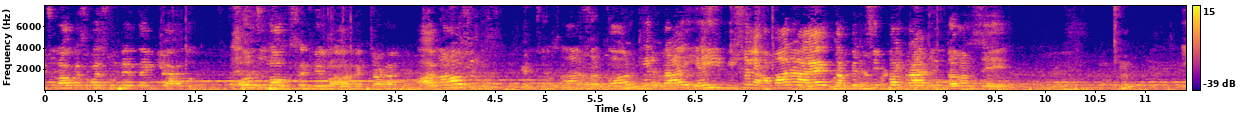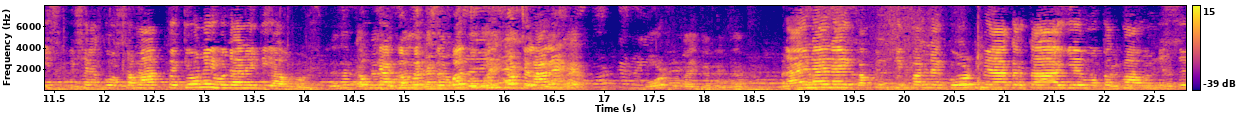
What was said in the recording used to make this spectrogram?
आपने चुनाव के समय शून्य तय किया है तो कौन चुनाव से खेल रहा है? चुनाव से हाँ, से कौन खेल रहा है? यही विषय हमारा है कपिल सिब्बल राजीव धवन से। इस विषय को समाप्त तो क्यों नहीं हो जाने दिया उन्होंने? तो क्या कपिल सिब्बल सुप्रीम कोर्ट चला रहे हैं? कोर्ट सुनवाई कर रही है नहीं नहीं नहीं कपिल सिब्बल ने कोर्ट में आकर कहा ये मुकदमा उन्नीस सौ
